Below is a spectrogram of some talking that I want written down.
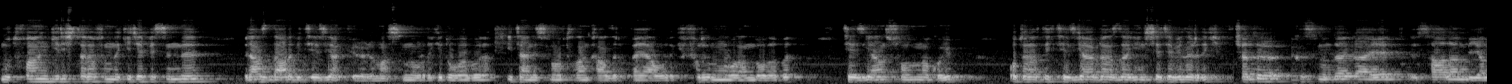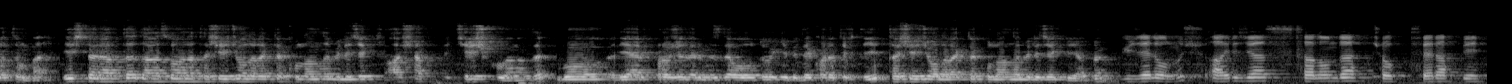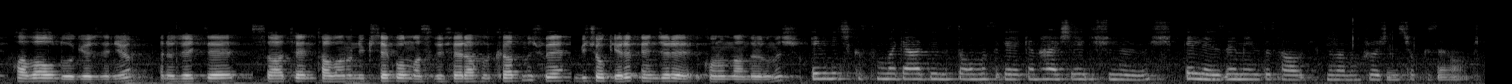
mutfağın giriş tarafındaki cephesinde biraz dar bir tezgah görüyorum. Aslında oradaki dolabı bir tanesini ortadan kaldırıp veya oradaki fırınlı olan dolabı tezgahın sonuna koyup o taraftaki tezgahı biraz daha genişletebilirdik. Çatı kısmında gayet sağlam bir yalıtım var. İç tarafta daha sonra taşıyıcı olarak da kullanılabilecek ahşap kiriş kullanıldı. Bu diğer projelerimizde olduğu gibi dekoratif değil, taşıyıcı olarak da kullanılabilecek bir yapı. güzel olmuş. Ayrıca salonda çok ferah bir hava olduğu gözleniyor. Yani özellikle zaten tavanın yüksek olması bir ferahlık katmış ve birçok yere pencere konumlandırılmış. Evin iç kısmına geldiğimizde olması gereken her şey düşünülmüş. Ellerinize, emeğinize sağlık İknur Hanım. Projeniz çok güzel olmuş.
